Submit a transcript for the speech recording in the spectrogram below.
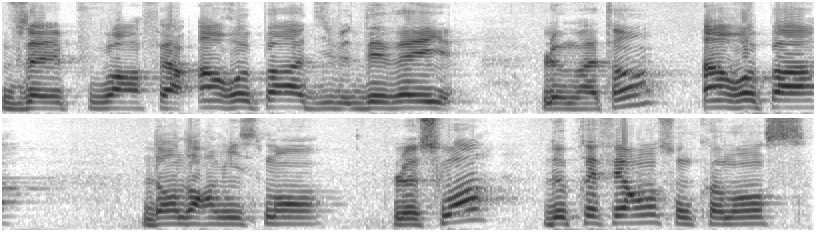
Vous allez pouvoir faire un repas d'éveil le matin, un repas d'endormissement le soir. De préférence, on commence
